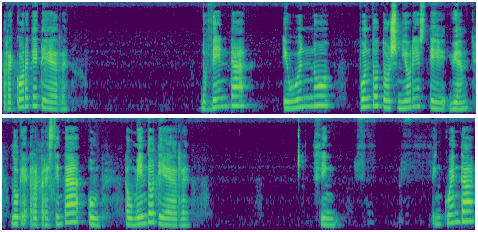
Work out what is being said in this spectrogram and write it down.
recorte de 91 2 millones de yuan, lo que representa un aumento de 50,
